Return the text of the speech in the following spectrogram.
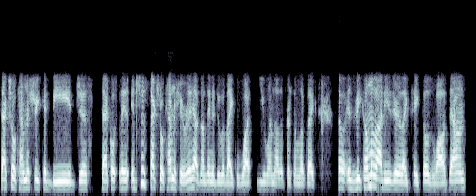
sexual chemistry could be just sexual it's just sexual chemistry. It really has nothing to do with like what you and the other person look like. So it's become a lot easier to like take those walls down.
